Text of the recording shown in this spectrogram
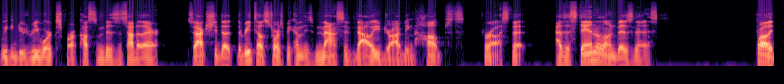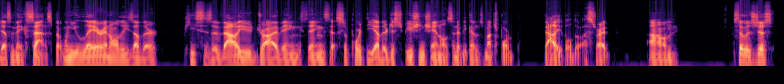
We can do reworks for our custom business out of there. So actually, the, the retail stores become these massive value driving hubs for us that as a standalone business probably doesn't make sense. But when you layer in all these other pieces of value driving things that support the other distribution channels, and it becomes much more valuable to us, right? Um, so it's just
